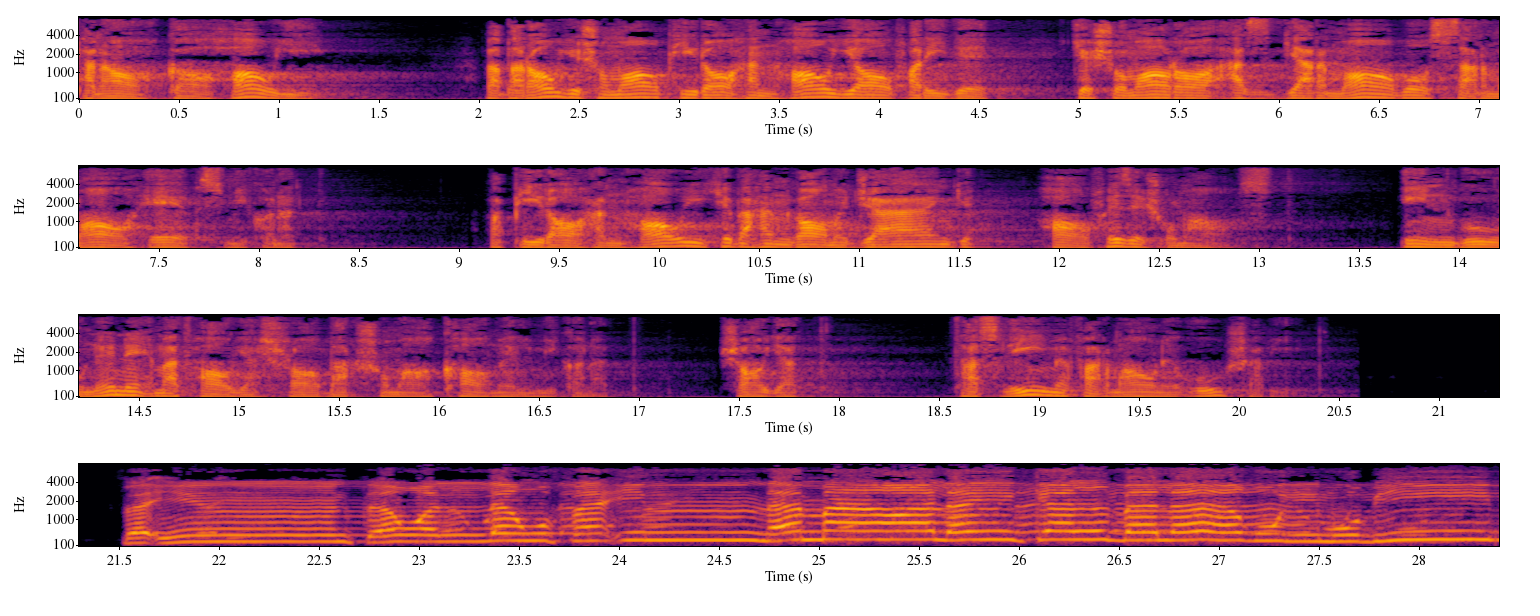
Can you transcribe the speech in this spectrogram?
پناهگاههایی و برای شما پیراهنهایی آفریده که شما را از گرما و سرما حفظ می کند و پیراهنهایی که به هنگام جنگ حافظ شماست. این گونه نعمتهایش را بر شما کامل می کند شاید تسلیم فرمان او شوید. فإن تولوا فإنما عليك البلاغ المبين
